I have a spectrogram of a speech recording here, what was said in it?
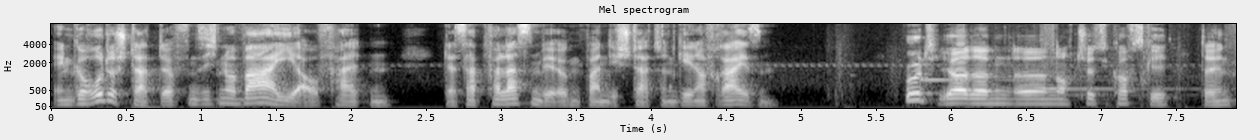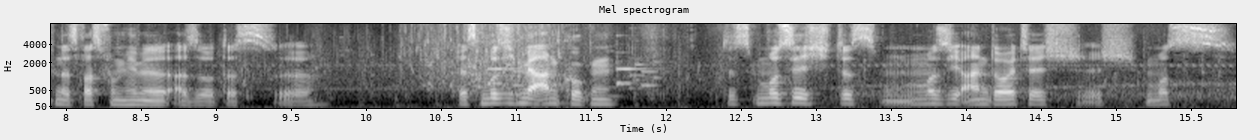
In Gerudo-Stadt dürfen sich nur Wai aufhalten. Deshalb verlassen wir irgendwann die Stadt und gehen auf Reisen. Gut, ja, dann äh, noch Tschüssikowski. Da hinten ist was vom Himmel, also das, äh, das muss ich mir angucken. Das muss ich, das muss ich eindeutig, ich muss...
